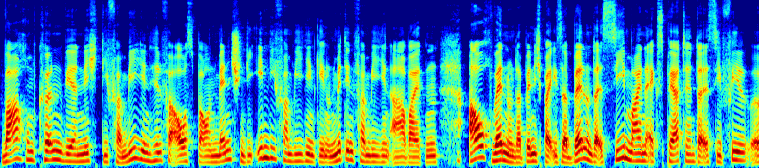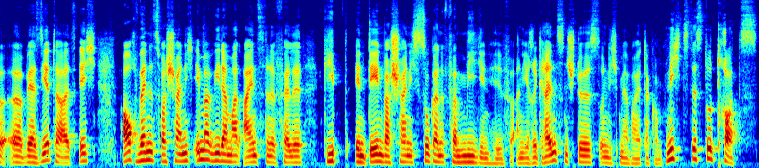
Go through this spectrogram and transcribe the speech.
Warum können wir nicht die Familienhilfe ausbauen, Menschen, die in die Familien gehen und mit den Familien arbeiten, auch wenn, und da bin ich bei Isabel und da ist sie meine Expertin, da ist sie viel äh, äh versierter als ich, auch wenn es wahrscheinlich immer wieder mal einzelne Fälle gibt, in denen wahrscheinlich sogar eine Familienhilfe an ihre Grenzen stößt und nicht mehr weiterkommt. Nichtsdestotrotz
